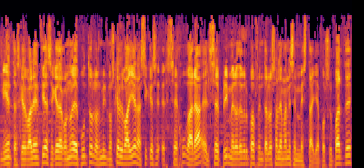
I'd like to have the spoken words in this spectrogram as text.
Mientras que el Valencia se queda con 9 puntos, los mismos que el Bayern, así que se, jugará el ser primero de grupo frente a los alemanes en Mestalla. Por su parte,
